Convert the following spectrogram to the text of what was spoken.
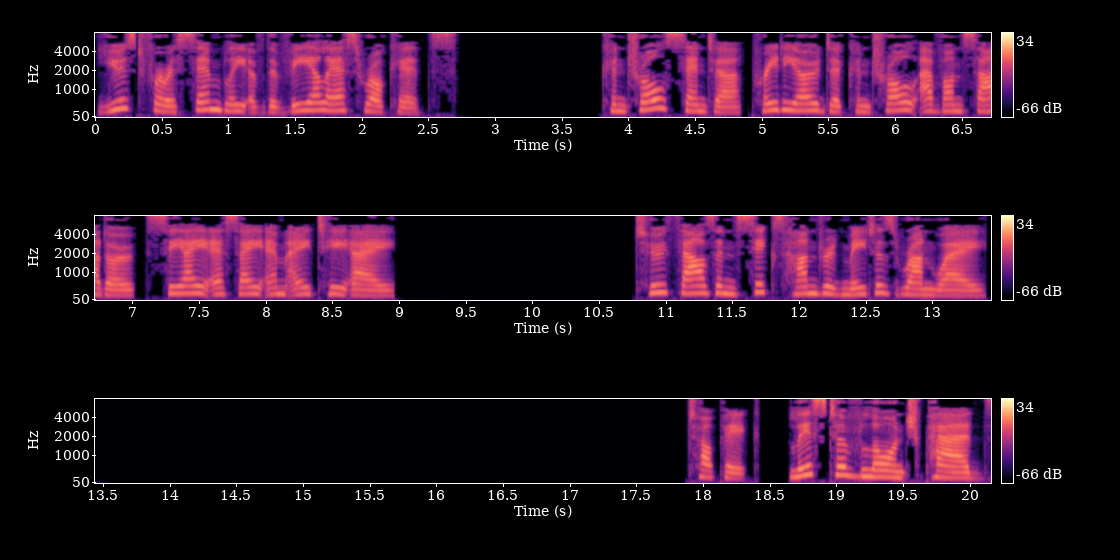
Used for assembly of the VLS rockets. Control Center Predio de Control Avançado, CASAMATA 2,600 meters runway. Topic: List of launch pads.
